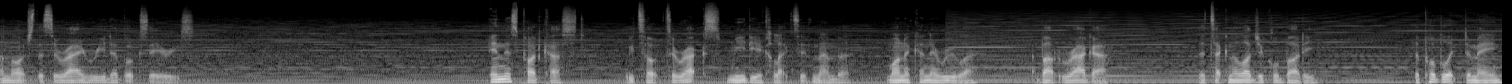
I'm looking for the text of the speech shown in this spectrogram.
and launched the Sarai Reader book series. In this podcast, we talk to Raqs Media Collective member Monica Narula about Raga, the technological body, the public domain,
